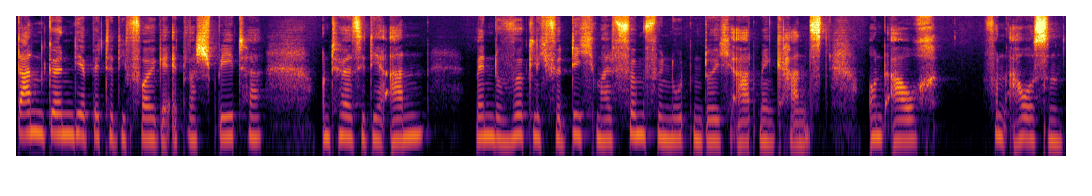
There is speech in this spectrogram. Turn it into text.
dann gönn dir bitte die Folge etwas später und hör sie dir an, wenn du wirklich für dich mal fünf Minuten durchatmen kannst und auch von außen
